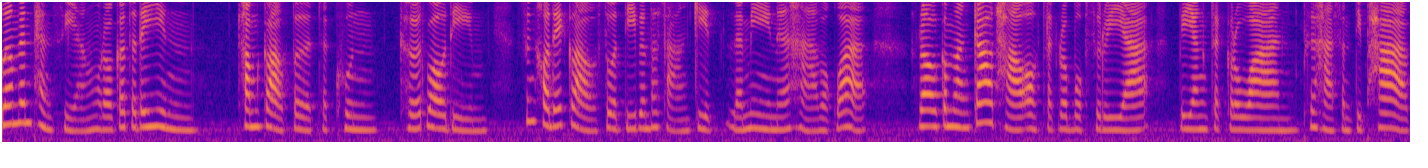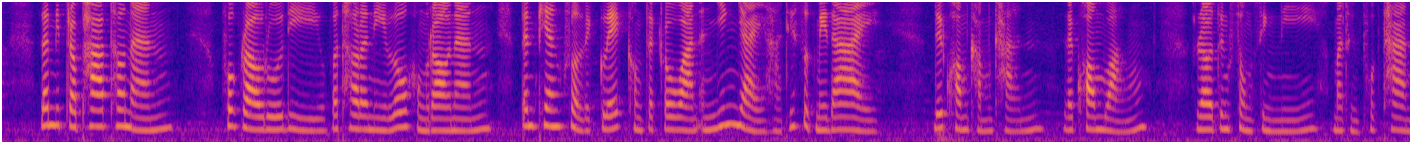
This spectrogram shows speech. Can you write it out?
เริ่มเล่นแผ่นเสียง เราก็จะได้ยินคำกล่าวเปิดจากคุณเคิร์ตวอลดีม ซึ่งเขาได้กล่าวสวัสดีเป็นภาษาอังกฤษ และมีเนื้อหาบอกว่า เรากำลังก้าวเท้าออกจากระบบสุริยะ ไปยังจักรวาล เพื่อหาสันติภาพ และมิตรภาพเท่านั้น พวกเรารู้ดีว่าธรณีโลกของเรานั้น เป็นเพียงส่วนเล็กๆ ของจักรวาลอันยิ่งใหญ่หาที่สุดไม่ได้ ด้วยความขำขันและความหวัง เราจึงส่งสิ่งนี้มาถึงพวกท่าน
